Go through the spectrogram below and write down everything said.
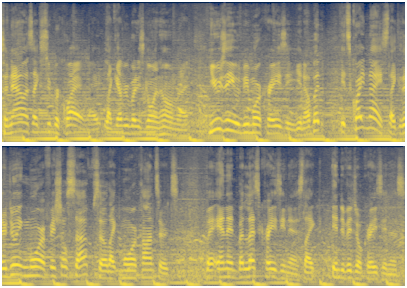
So now it's like super quiet, right? Like everybody's going home, right? Usually it would be more crazy, you know, but it's quite nice. Like they're doing more official stuff, so like more concerts, but and then but less craziness, like individual craziness.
